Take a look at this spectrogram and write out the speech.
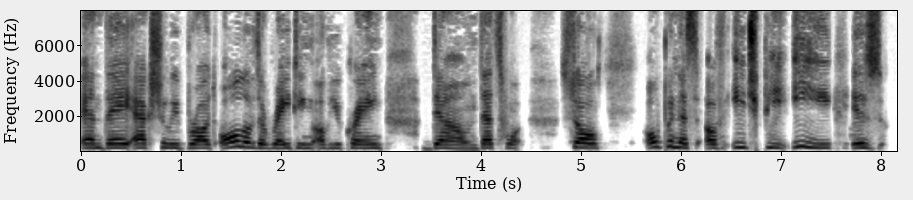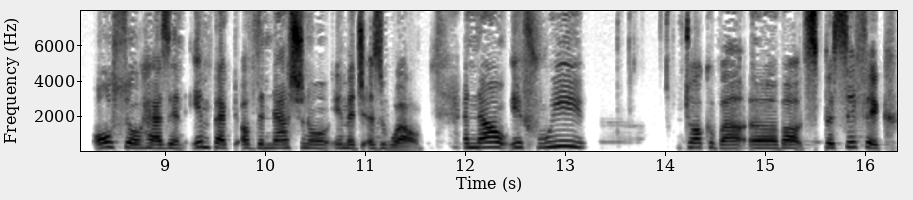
and they actually brought all of the rating of ukraine down. That's what so openness of each PE is also has an impact of the national image as well. And now, if we talk about uh, about specific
